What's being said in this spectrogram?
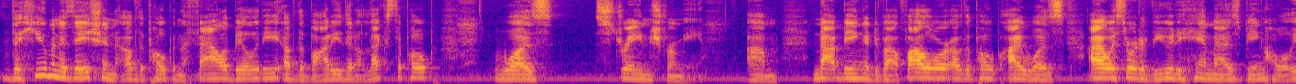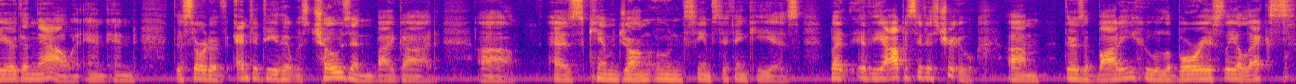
the humanization of the Pope and the fallibility of the body that elects the Pope was strange for me. Um, not being a devout follower of the Pope, I was I always sort of viewed him as being holier than thou and and the sort of entity that was chosen by God. Uh, as Kim Jong Un seems to think he is. But if the opposite is true. Um, there's a body who laboriously elects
